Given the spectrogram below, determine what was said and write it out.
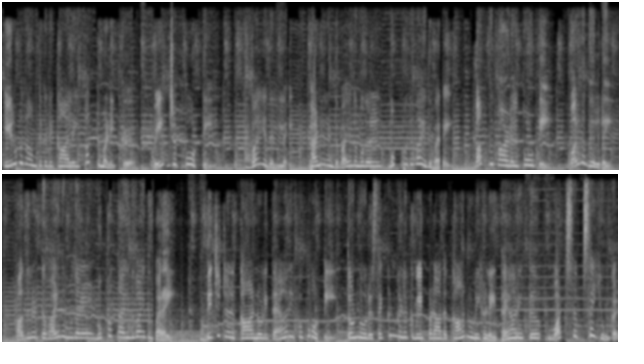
இருபதாம் தேதி காலை பத்து மணிக்கு பேச்சு போட்டி. வயதில்லை பனிரெண்டு வயது முதல் முப்பது வயது வரை பக்தி பாடல் போட்டி. வயதில்லை பதினெட்டு வயது முதல் முப்பத்தைந்து வயது வரை டிஜிட்டல் காணொளி தயாரிப்பு போட்டி. தொண்ணூறு செகண்ட்களுக்கு மேற்படாத காணொளிகளை தயாரித்து வாட்ஸ்அப் செய்யுங்கள்.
